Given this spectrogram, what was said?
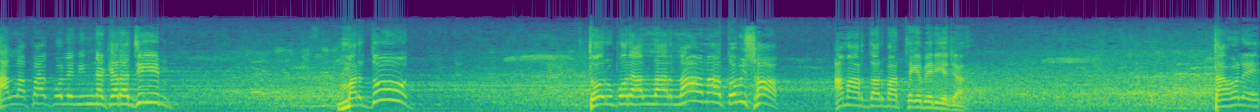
আল্লাহ পাক বলে নিন্না কারাজিম মারদুদ। তোর উপরে আল্লাহর লানা অভিশাপ। আমার দরবার থেকে বেরিয়ে যা। তাহলে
